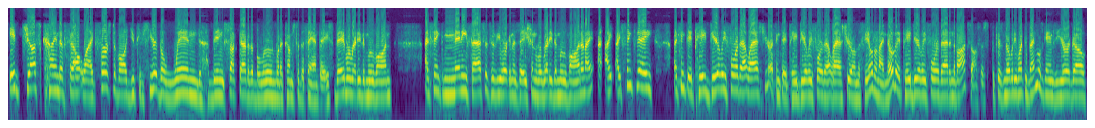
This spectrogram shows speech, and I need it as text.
it- just kind of felt like, first of all, you could hear the wind being sucked out of the balloon when it comes to the fan base. They were ready to move on. I think many facets of the organization were ready to move on, and I, I, I think they, I think they paid dearly for that last year. I think they paid dearly for that last year on the field, and I know they paid dearly for that in the box office because nobody went to Bengals games a year ago.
